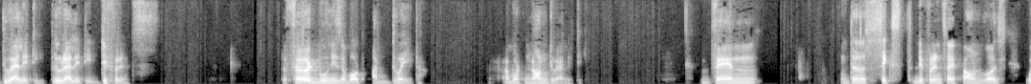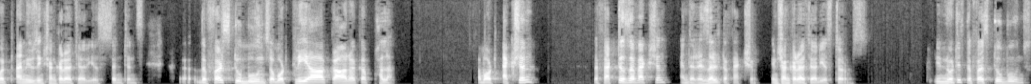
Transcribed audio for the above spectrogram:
duality, plurality, difference. The third boon is about Advaita, about non duality. Then the sixth difference I found was what I'm using Shankaracharya's sentence the first two boons about Kriya, Karaka, Phala, about action, the factors of action, and the result of action in Shankaracharya's terms. You notice the first two boons,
